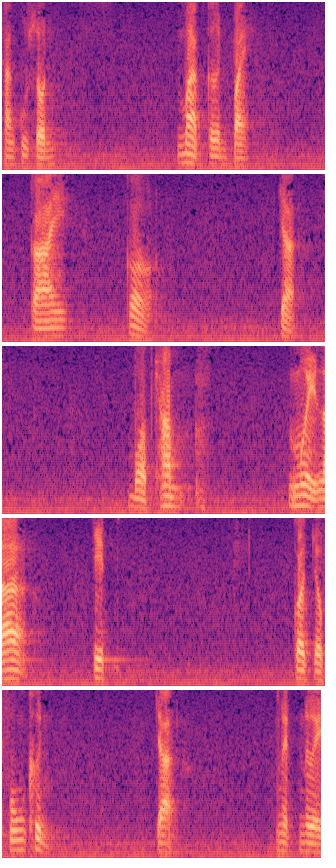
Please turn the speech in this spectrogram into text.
ทางกุศล มากเกินไป กายก็จะบอบช้ำ เมื่อยล้าจิต ก็จะฟุ้งขึ้น จะเหน็ดเหนื่อย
